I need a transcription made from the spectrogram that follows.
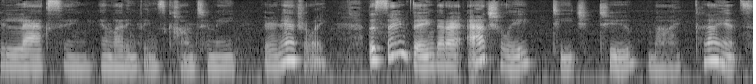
relaxing and letting things come to me very naturally. The same thing that I actually teach to my clients,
